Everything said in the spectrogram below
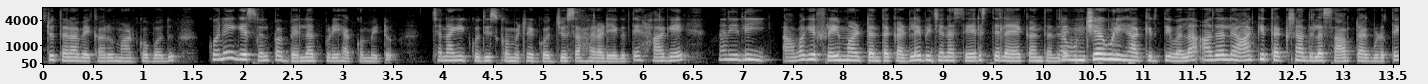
ಎಷ್ಟು ಥರ ಬೇಕಾದ್ರೂ ಮಾಡ್ಕೋಬೋದು. ಕೊನೆಗೆ ಸ್ವಲ್ಪ ಬೆಲ್ಲದ ಪುಡಿ ಹಾಕ್ಕೊಂಬಿಟ್ಟು ಚೆನ್ನಾಗಿ ಕುದಿಸ್ಕೊಂಬಿಟ್ರೆ ಗೊಜ್ಜು ಸಹ ರೆಡಿಯಾಗುತ್ತೆ ಹಾಗೆ ನಾನಿಲ್ಲಿ ಆವಾಗೆ ಫ್ರೈ ಮಾಡಿಟ್ಟಂಥ ಕಡಲೆ ಬೀಜನ ಸೇರಿಸ್ತಿಲ್ಲ ಯಾಕಂತಂದರೆ ಹುಣಸೆ ಹುಳಿ ಹಾಕಿರ್ತೀವಲ್ಲ ಅದರಲ್ಲಿ ಹಾಕಿದ ತಕ್ಷಣ ಅದೆಲ್ಲ ಸಾಫ್ಟ್ ಆಗಿಬಿಡುತ್ತೆ.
